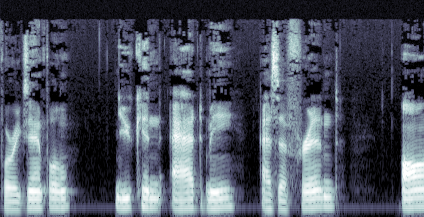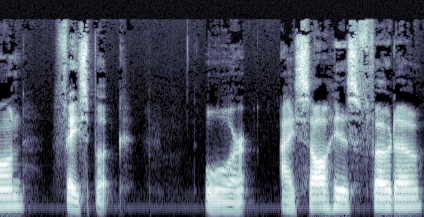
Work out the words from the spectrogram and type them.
for example, you can add me as a friend on Facebook, or I saw his photo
